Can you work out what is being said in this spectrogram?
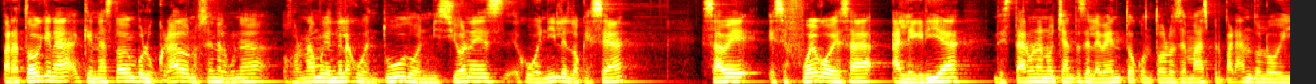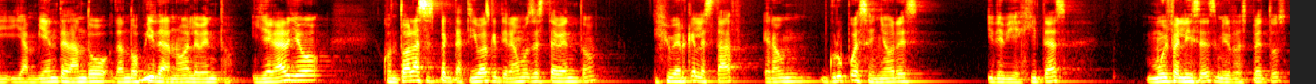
para todo quien ha, quien ha estado involucrado, no sé, en alguna jornada mundial de la juventud o en misiones juveniles, lo que sea, sabe ese fuego, esa alegría de estar una noche antes del evento con todos los demás preparándolo y, ambiente, dando, dando vida ¿no? al evento. Y llegar yo con todas las expectativas que teníamos de este evento y ver que el staff era un grupo de señores y de viejitas muy felices, mis respetos,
